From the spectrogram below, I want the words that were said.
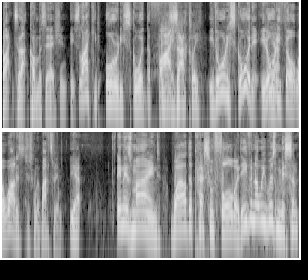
Back to that conversation. It's like he'd already scored the fight. Exactly. He'd already scored it. He'd already Yeah. thought, well, Wilder's just going to batter him. Yeah. In his mind, Wilder pressing forward, even though he was missing,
